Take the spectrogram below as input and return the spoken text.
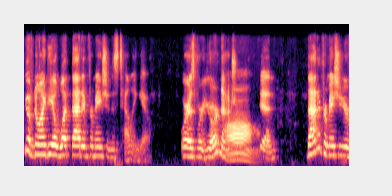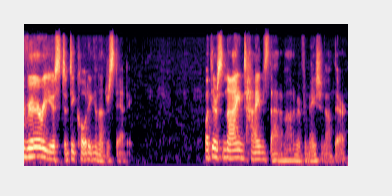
you have no idea what that information is telling you. Whereas for your natural oh. that information you're very used to decoding and understanding. But there's nine times that amount of information out there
